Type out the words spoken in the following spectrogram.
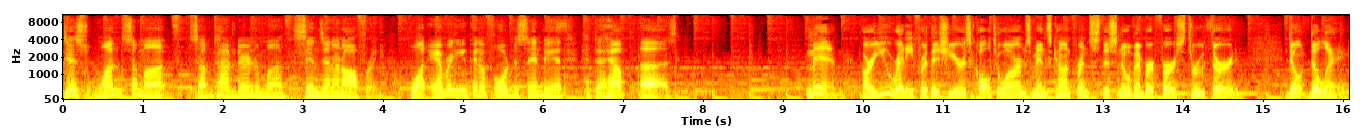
just once a month, sometime during the month, sends in an offering whatever you can afford to send in to help us. Men, are you ready for this year's Call to Arms Men's Conference this November 1st through 3rd? Don't delay.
